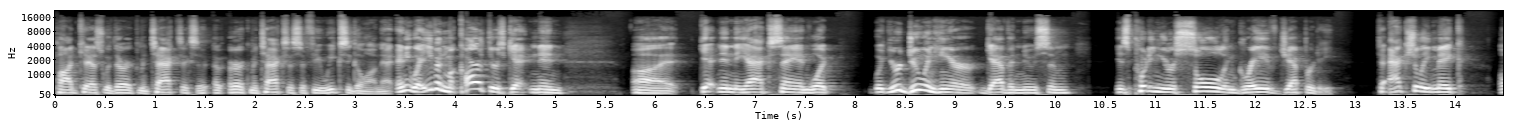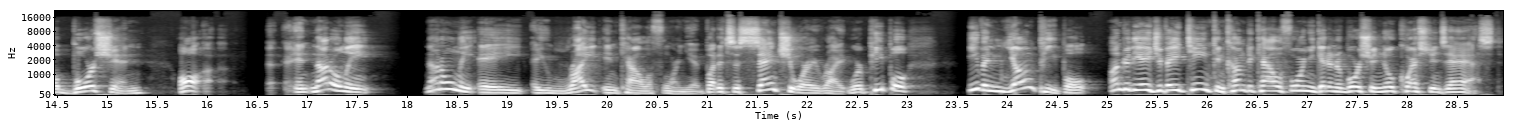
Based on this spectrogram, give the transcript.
podcast with Eric Metaxas, Eric Metaxas a few weeks ago on that. Anyway, even MacArthur's getting in, uh, getting in the act, saying what what you're doing here, Gavin Newsom, is putting your soul in grave jeopardy to actually make abortion all, and not only not only a a right in California, but it's a sanctuary right where people, even young people under the age of 18, can come to California and get an abortion, no questions asked.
